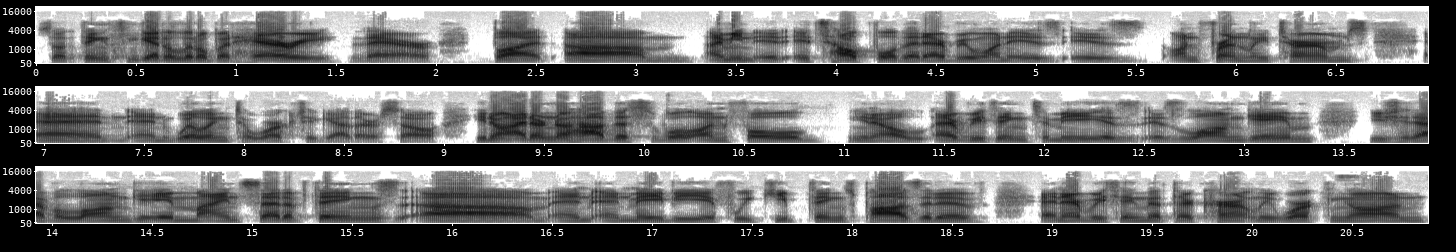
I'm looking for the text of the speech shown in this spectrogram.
So things can get a little bit hairy there but um, I mean, it, it's helpful that everyone is is on friendly terms and and willing to work together. So you know, I don't know how this will unfold. You know, everything to me is is long game. You should have a long game mindset of things, um, and and maybe if we keep things positive and everything that they're currently working on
